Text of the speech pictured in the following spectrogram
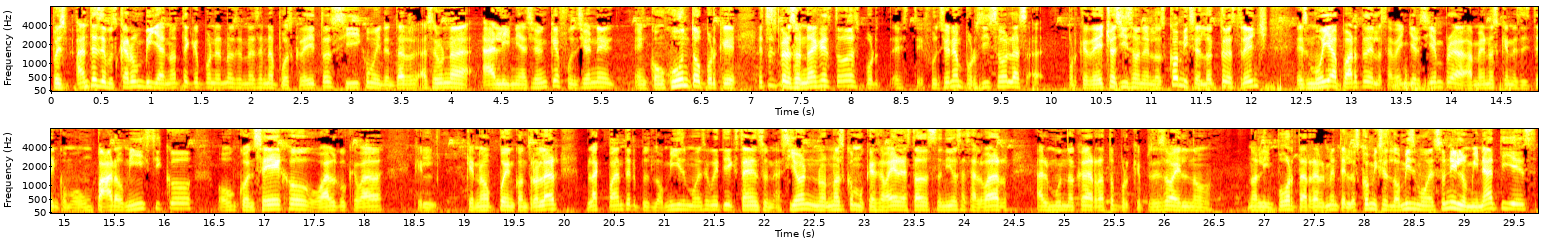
pues antes de buscar un villanote que ponernos en una escena post créditos, sí como intentar hacer una alineación que funcione en conjunto, porque estos personajes todos por, este, funcionan por sí solas, ah, porque de hecho así son en los cómics. El Doctor Strange es muy aparte de los Avengers siempre, a menos que necesiten como un paro místico o un consejo o algo que va que, que no pueden controlar. Black Panther, pues lo mismo, ese güey tiene que estar en su nación, no, no es como que se vaya a Estados Unidos a salvar al mundo cada rato, porque pues eso a él no, no le importa realmente. Los cómics es lo mismo, es un Illuminati, es,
